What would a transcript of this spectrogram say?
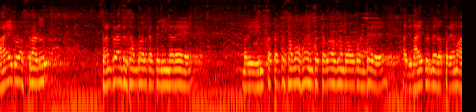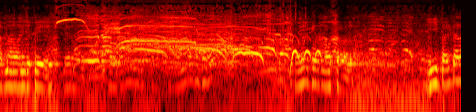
నాయకుడు వస్తున్నాడు. సంక్రాంతి సంబరాలకు తెలియగానే మరి ఇంత పెద్ద సమూహం ఇంత తెల్లవారుజాము రావడం అంటే అది నాయకుడి మీద ప్రేమ అభిమానం అని చెప్పి నేను నమస్కారాలు. ఈ పరిటాల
